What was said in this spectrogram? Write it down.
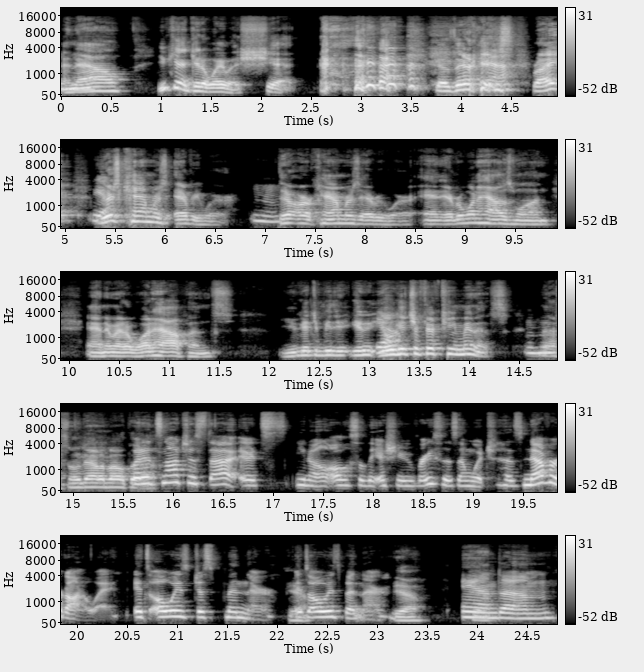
and Mhm. now you can't get away with shit because there is Yeah. right. Yeah. There's cameras everywhere. Mhm. There are cameras everywhere, and everyone has one. And no matter what happens, you get to be the, you, Yeah. you'll get your 15 minutes. Mhm. That's no doubt about that. But it's not just that, it's, you know, also the issue of racism, which has never gone away. It's always just been there. Yeah. It's always been there. yeah, And um,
